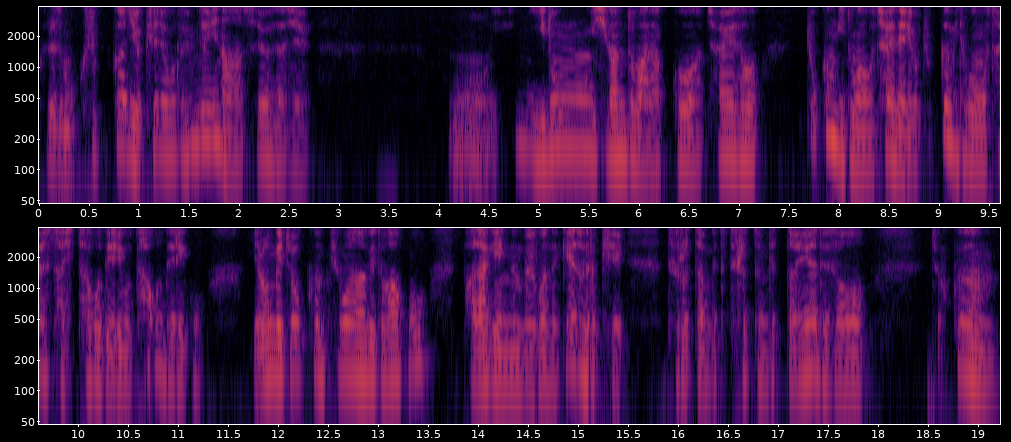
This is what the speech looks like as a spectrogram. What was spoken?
그래서 뭐 그렇게까지 육체적으로 힘들진 않았어요 사실. 어, 이동 시간도 많았고 차에서 조금 이동하고 차에 내리고 조금 이동하고 차에서 다시 타고 내리고 타고 내리고 이런 게 조금 피곤하기도 하고 바닥에 있는 물건을 계속 이렇게 들었다 옮겼다 들었다 옮겼다 해야 돼서 조금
